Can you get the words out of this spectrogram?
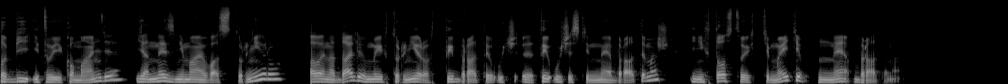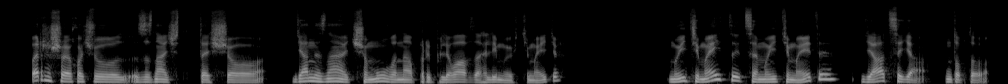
тобі і твоїй команді. Я не знімаю вас з турніру, але надалі в моїх турнірах ти, брати, е, ти участі не братимеш, і ніхто з твоїх тімейтів не братиме. Перше, що я хочу зазначити, те, що я не знаю, чому вона приплювала взагалі моїх тімейтів. Мої тімейти це мої тімейти, я це я. Ну тобто,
